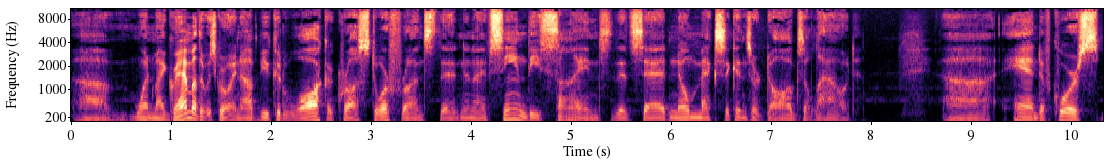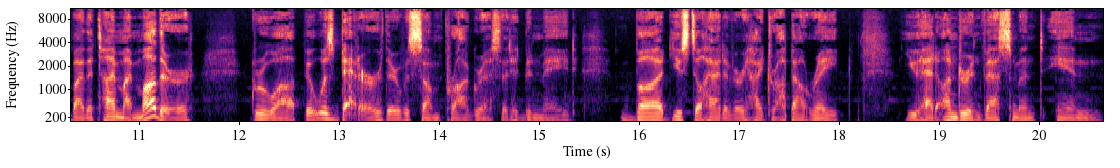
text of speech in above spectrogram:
Um, when my grandmother was growing up, you could walk across storefronts that, and I've seen these signs that said "No Mexicans or dogs allowed." Uh, and of course, by the time my mother grew up, it was better. There was some progress that had been made, but you still had a very high dropout rate. You had underinvestment in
